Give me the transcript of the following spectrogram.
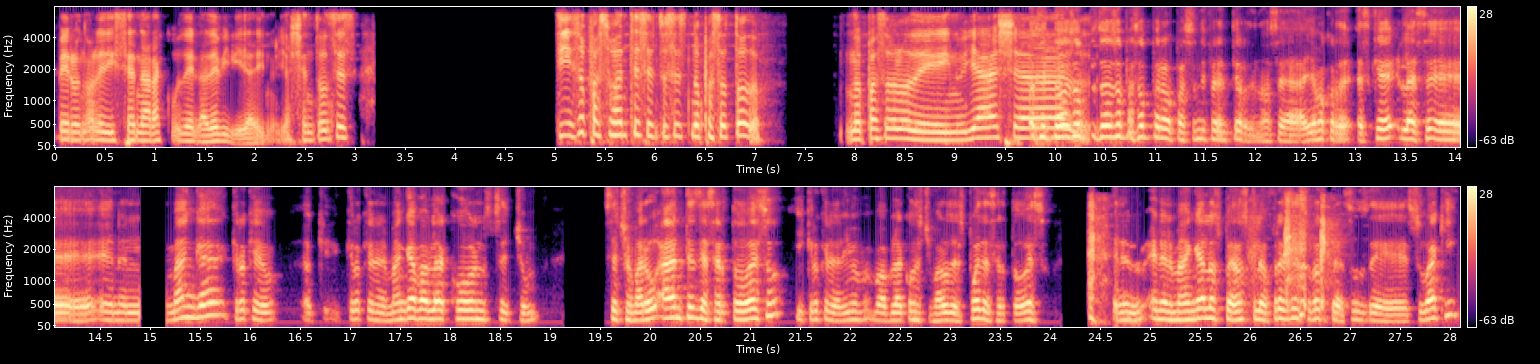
pero no le dice a Naraku de la debilidad de Inuyasha. Entonces, si eso pasó antes, entonces no pasó todo. No pasó lo de Inuyasha. O sea, todo, eso, todo, eso, pasó, pero pasó en diferente orden. O sea, ya me acordé. Es que las, eh, en el manga, creo que creo que en el manga va a hablar con Sechum, Sechomaru antes de hacer todo eso, y creo que en el anime va a hablar con Sechomaru después de hacer todo eso. En el, en el manga, los pedazos que le ofrecen son los pedazos de Subaki,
